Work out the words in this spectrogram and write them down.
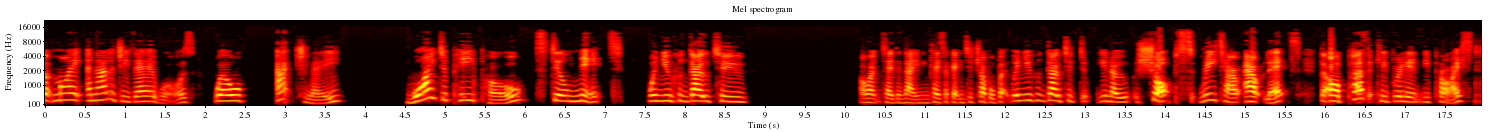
But my analogy there was well, actually, why do people still knit when you can go to I won't say the name in case I get into trouble, but when you can go to, you know, shops, retail outlets that are perfectly brilliantly priced,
